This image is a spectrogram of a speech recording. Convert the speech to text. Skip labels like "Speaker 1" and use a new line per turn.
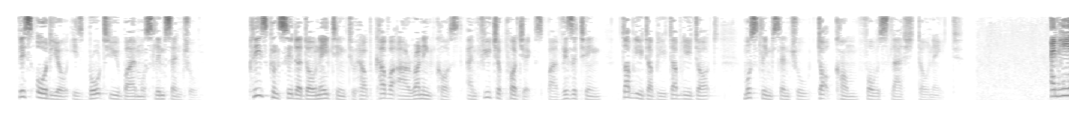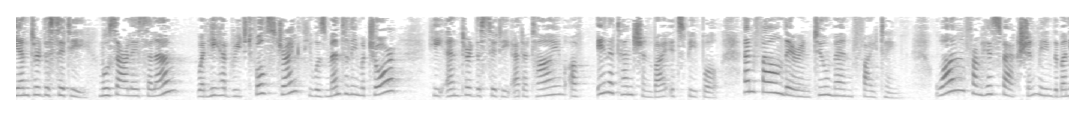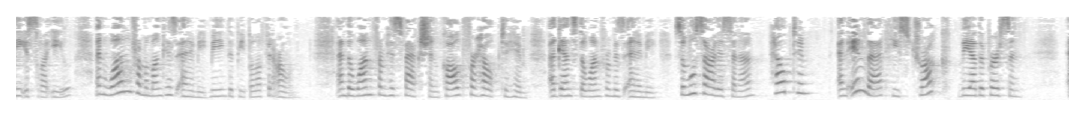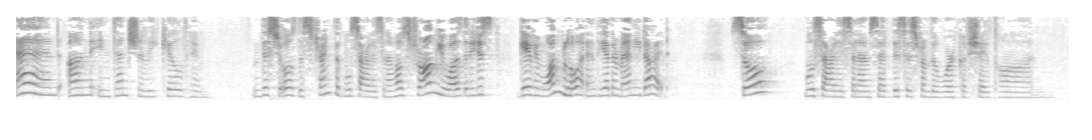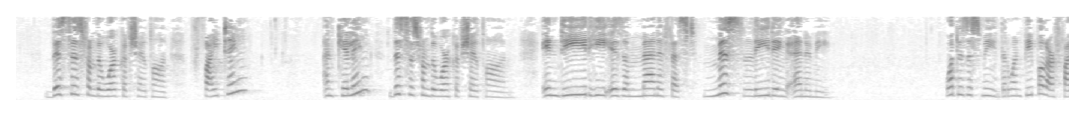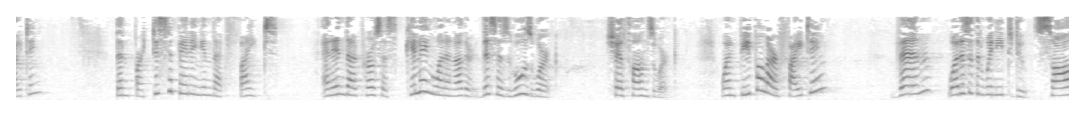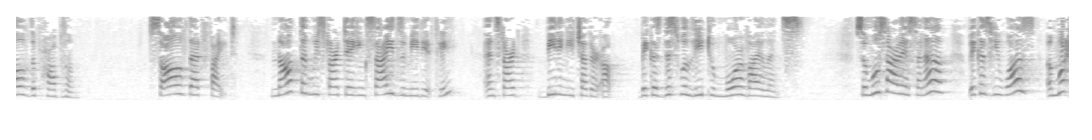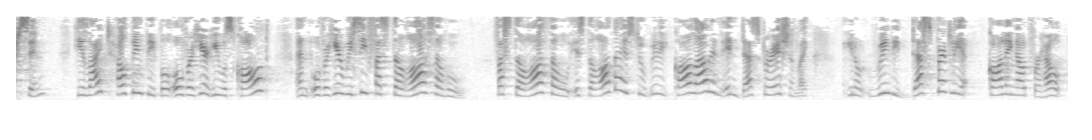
This audio is brought to you by Muslim Central. Please consider donating to help cover our running costs and future projects by visiting www.muslimcentral.com forward slash donate.
And he entered the city. Musa alayhi salam, when he had reached full strength, he was mentally mature, he entered the city at a time of inattention by its people and found therein two men fighting. One from his faction, meaning the Bani Israel, and one from among his enemy, meaning the people of Fir'aun. And the one from his faction called for help to him against the one from his enemy. So Musa a.s. helped him. And in that, he struck the other person and unintentionally killed him. And this shows the strength of Musa a.s. How strong he was that he just gave him one blow and the other man, he died. So, Musa a.s. said, this is from the work of shaitan. This is from the work of shaitan. Fighting and killing, this is from the work of shaitan. Indeed, he is a manifest, misleading enemy. What does this mean? That when people are fighting, then participating in that fight and in that process, killing one another, this is whose work? Shaitan's work. When people are fighting, then what is it that we need to do? Solve the problem. Solve that fight. Not that we start taking sides immediately and start beating each other up. Because this will lead to more violence. So Musa a.s., because he was a muhsin, he liked helping people. Over here, he was called and over here we see فَاسْتَغَاثَهُ فَاسْتَغَاثَهُ Istighatha is to really call out in, in desperation. Like, you know, really desperately calling out for help.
